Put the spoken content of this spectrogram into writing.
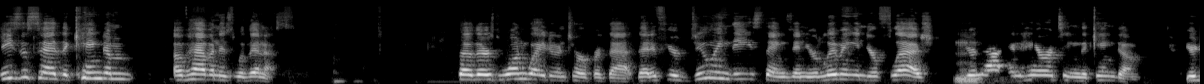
Jesus said the kingdom of heaven is within us. So there's one way to interpret that that if you're doing these things and you're living in your flesh, mm. you're not inheriting the kingdom. You're,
